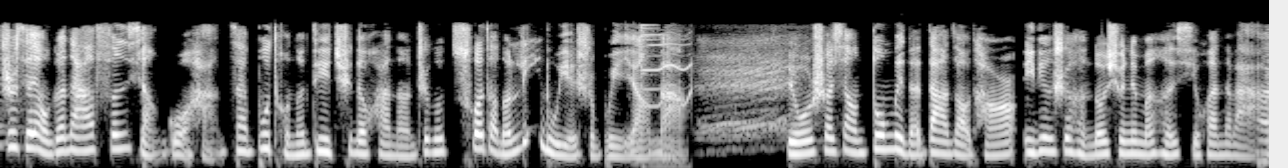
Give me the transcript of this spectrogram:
之前有跟大家分享过哈，在不同的地区的话呢，这个搓澡的力度也是不一样的。比如说像东北的大澡堂，一定是很多兄弟们很喜欢的吧？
